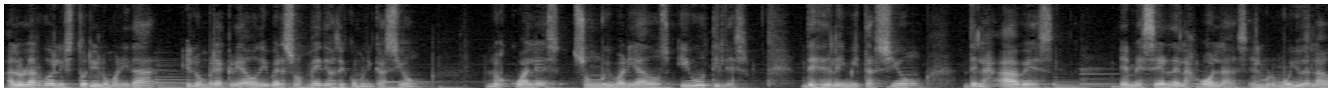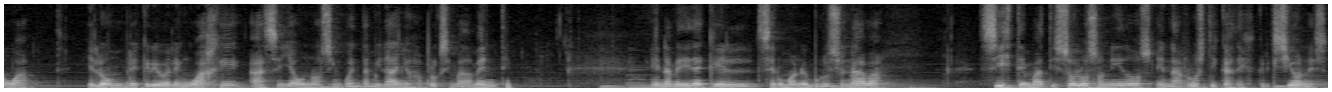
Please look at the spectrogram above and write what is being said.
A lo largo de la historia de la humanidad, el hombre ha creado diversos medios de comunicación, los cuales son muy variados y útiles, desde la imitación de las aves, el mecer de las olas, el murmullo del agua, el hombre creó el lenguaje hace ya unos 50.000 años aproximadamente. En la medida que el ser humano evolucionaba, sistematizó los sonidos en las rústicas descripciones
